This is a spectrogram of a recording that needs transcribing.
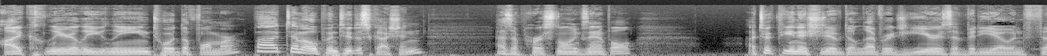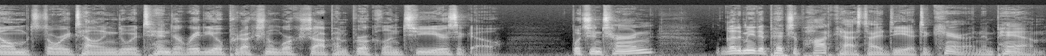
I clearly lean toward the former, but am open to discussion. As a personal example, I took the initiative to leverage years of video and film storytelling to attend a radio production workshop in Brooklyn two years ago, which in turn led me to pitch a podcast idea to Karen and Pam.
